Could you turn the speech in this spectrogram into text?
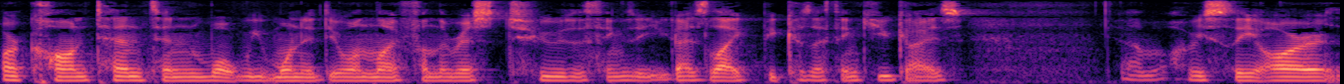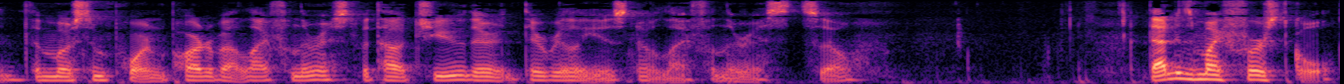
our content and what we want to do on Life on the Wrist to the things that you guys like because I think you guys um, obviously are the most important part about Life on the Wrist. Without you, there there really is no Life on the Wrist. So that is my first goal,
